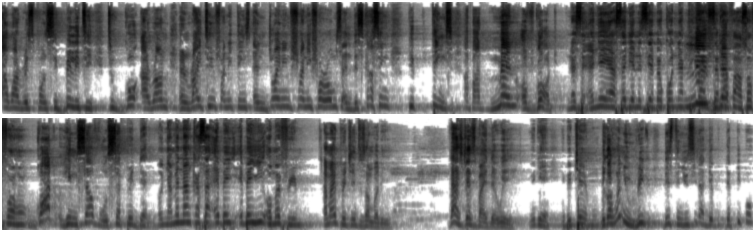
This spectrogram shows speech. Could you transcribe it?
our responsibility to go around and writing funny things and joining funny forums and discussing pe- things about men of God. na sɛ ɛnyɛ yɛ asɛdeɛ no sɛ yɛbɛkɔ ne Leave them. afa asɔfoɔ ho God Himself will separate them. onyame nankasa ɛbɛ- ɛbɛyi ɔma firim Am I preaching to somebody? That's just by the way. wedeɛ ɛbɛtwaa mu Because when you read this thing, you see that the, the people,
